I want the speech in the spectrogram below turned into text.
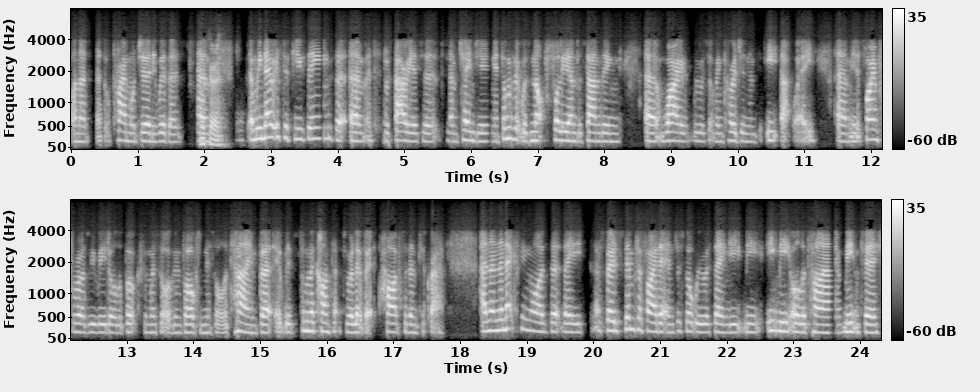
on a, a sort of primal journey with us. Um, Okay. And we noticed a few things that um, are sort of barrier to, to them changing, and some of it was not fully understanding uh, why we were sort of encouraging them to eat that way. Um, you know, it's fine for us; we read all the books and we're sort of involved in this all the time, but it was some of the concepts were a little bit hard for them to grasp. And then the next thing was that they, I suppose, simplified it and just thought we were saying eat meat, eat meat all the time, meat and fish,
